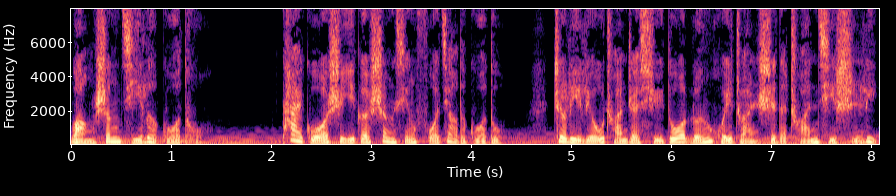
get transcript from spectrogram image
往生极乐国土，泰国是一个盛行佛教的国度，这里流传着许多轮回转世的传奇实例。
